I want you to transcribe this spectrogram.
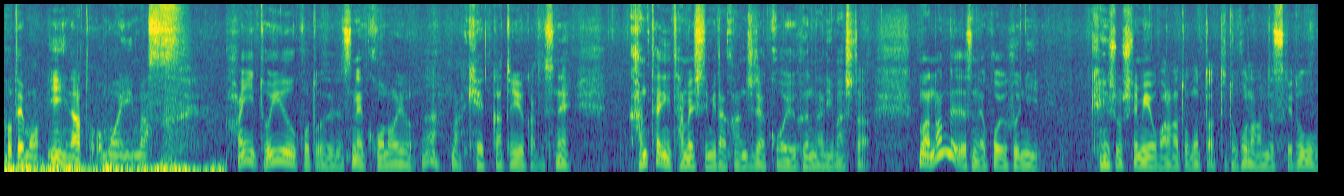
とてもいいなと思います。はいということでですねこのような、まあ、結果というかですね簡単に試してみた感じではこういう風になりました、まあ、なんでですねこういう風に検証してみようかなと思ったってとこなんですけど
